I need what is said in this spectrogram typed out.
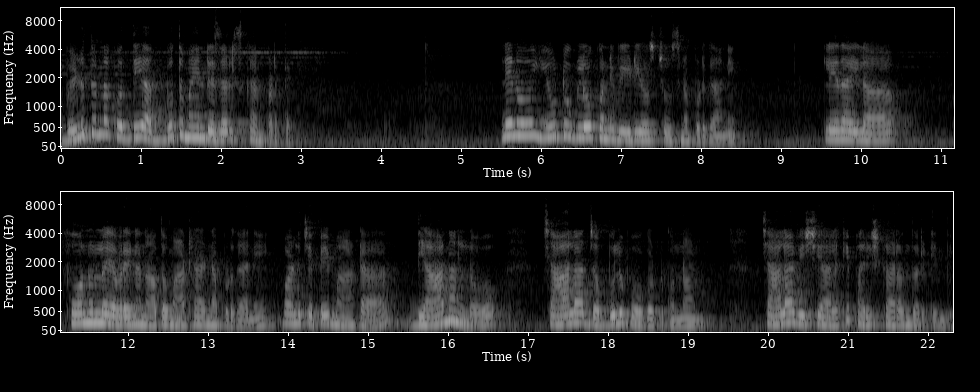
వెళుతున్న కొద్దీ అద్భుతమైన రిజల్ట్స్ కనపడతాయి. నేను యూట్యూబ్లో కొన్ని వీడియోస్ చూసినప్పుడు కానీ లేదా ఇలా ఫోనుల్లో ఎవరైనా నాతో మాట్లాడినప్పుడు కానీ వాళ్ళు చెప్పే మాట ధ్యానంలో చాలా జబ్బులు పోగొట్టుకున్నాం. చాలా విషయాలకి పరిష్కారం దొరికింది.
